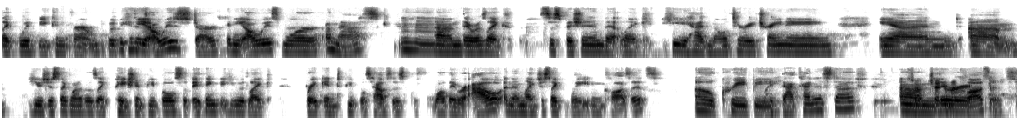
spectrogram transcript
like would be confirmed but because it's Yeah. always dark and he always wore a mask hmm um, there was like suspicion that like he had military training and um, he was just like one of those like patient people so they think that he would like break into people's houses while they were out and then like just like wait in closets Oh, creepy. like that kind of stuff um, checking the closets.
